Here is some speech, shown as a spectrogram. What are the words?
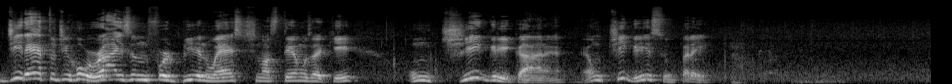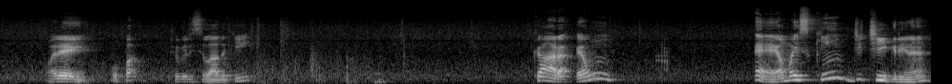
Direto de Horizon Forbidden West, nós temos aqui um tigre, cara. É um tigre isso? Pera aí. Olha aí. Opa, deixa eu ver desse lado aqui. Cara, é um é, é uma skin de tigre, né?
